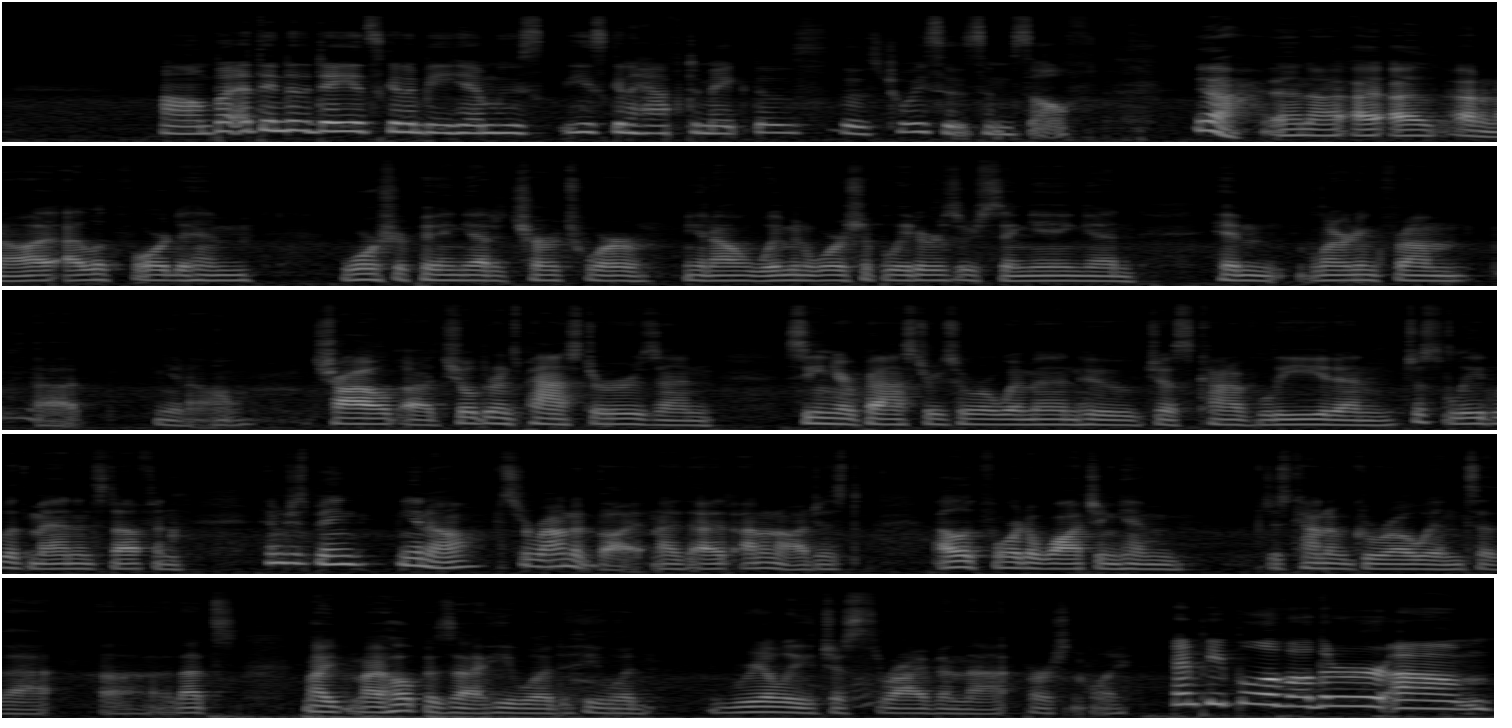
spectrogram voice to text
Um, but at the end of the day, it's going to be him who's he's going to have to make those those choices himself. Yeah, and I, I, I, don't know. I, I look forward to him worshiping at a church where you know women worship leaders are singing, and him learning from, uh, you know, child uh, children's pastors and senior pastors who are women who just kind of lead and just lead with men and stuff, and him just being you know surrounded by it. And I, I, I don't know. I just I look forward to watching him just kind of grow into that. Uh, that's my my hope is that he would he would really just thrive in that personally. and people of other um,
